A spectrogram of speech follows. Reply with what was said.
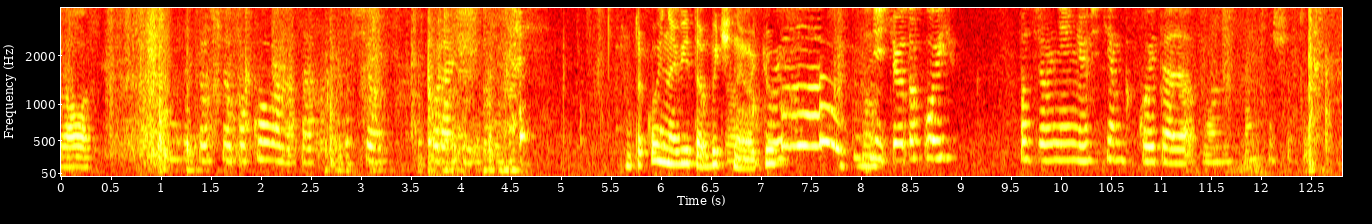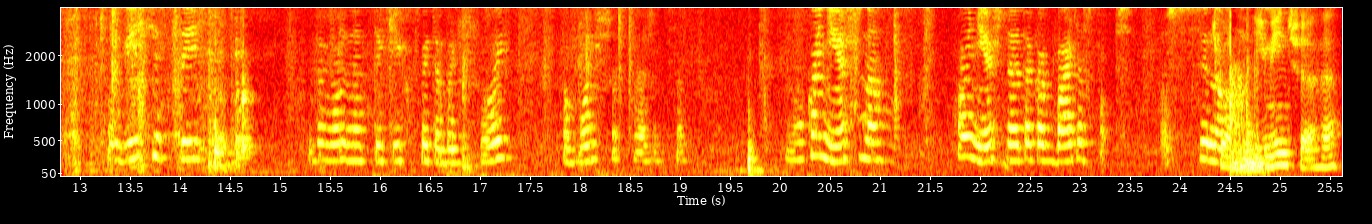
жала. Это просто упаковано так. Все аккуратненько. Ну, Такой на вид обычный утюг. Такой. Ничего такой. По сравнению с тем какой-то, вон, знаете, что тут увесистый. Довольно-таки какой-то большой. Побольше, кажется. Ну, конечно. Конечно, это как батя с, с- сыном. Чё, и меньше, ага.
